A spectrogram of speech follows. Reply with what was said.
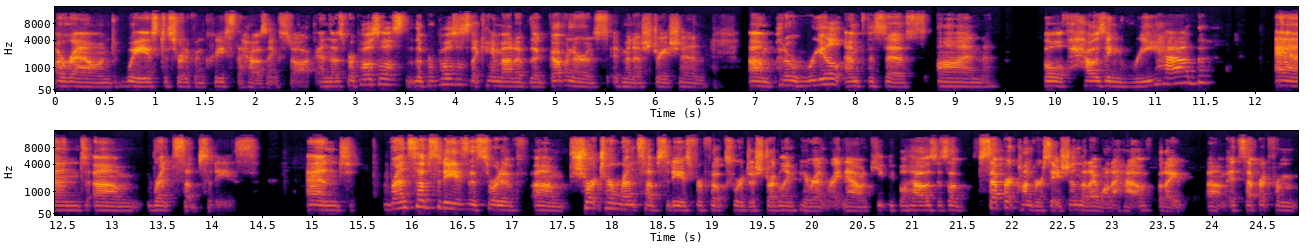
around ways to sort of increase the housing stock. And those proposals, the proposals that came out of the governor's administration, put a real emphasis on both housing rehab and um, rent subsidies. And rent subsidies is sort of um, short-term rent subsidies for folks who are just struggling to pay rent right now and keep people housed is a separate conversation that I want to have, but I um, it's separate from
